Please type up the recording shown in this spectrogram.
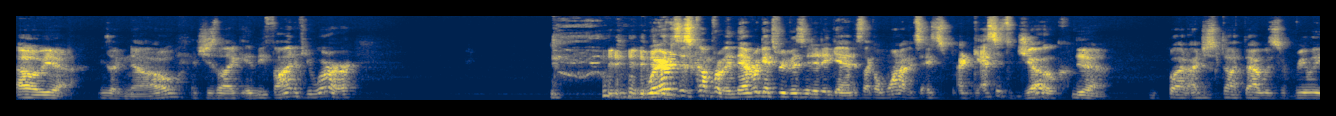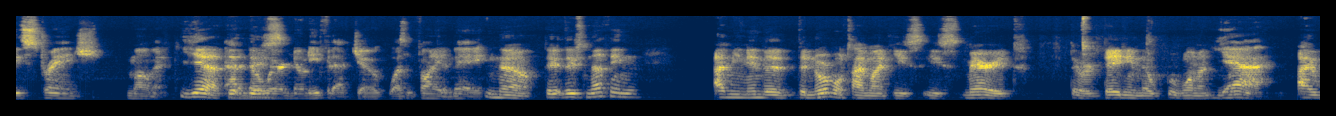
Oh yeah. He's like, No. And she's like, It'd be fine if you were. Where does this come from? It never gets revisited again. It's like a one. It's, it's, I guess it's a joke, Yeah. but I just thought that was a really strange moment. Yeah. Out of nowhere, no need for that joke. Wasn't funny to me. No, there, there's nothing. I mean, in the, the normal timeline, he's he's married or dating a, a woman. Yeah. I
